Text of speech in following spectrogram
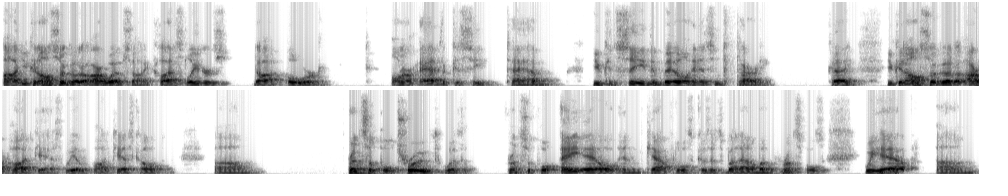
Uh, you can also go to our website, clasleaders.org. On our advocacy tab, you can see the bill in its entirety. Okay. You can also go to our podcast. We have a podcast called um, Principal Truth with Principal AL in capitals because it's about Alabama principals. We have um,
